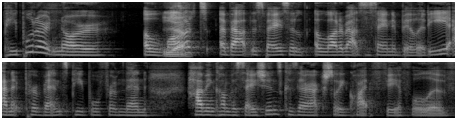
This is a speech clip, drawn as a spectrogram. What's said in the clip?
people don't know a lot about the space, a, a lot about sustainability, and it prevents people from then having conversations because they're actually quite fearful of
